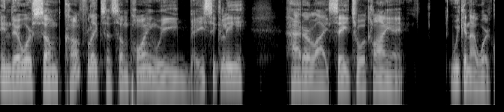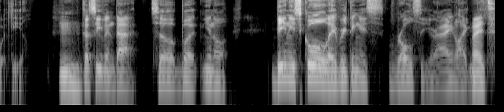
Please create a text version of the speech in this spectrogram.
And there were some conflicts at some point. We basically had to like say to a client, We cannot work with you. mm Because even that. So, but, you know, being in school, everything is rosy, right? Like, Right.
